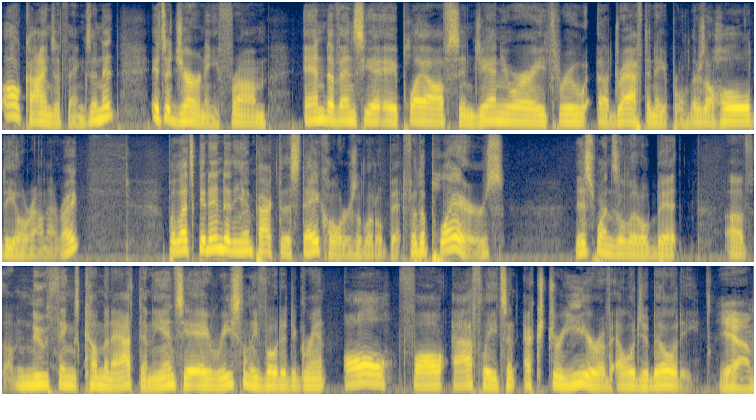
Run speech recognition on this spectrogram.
all kinds of things. And it it's a journey from end of NCAA playoffs in January through a draft in April. There's a whole deal around that, right? But let's get into the impact of the stakeholders a little bit. For the players, this one's a little bit of new things coming at them. The NCAA recently voted to grant all fall athletes an extra year of eligibility. Yeah.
